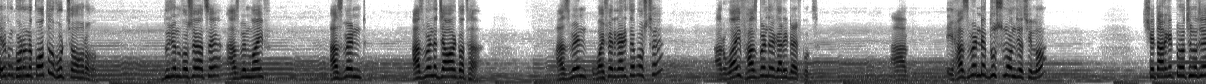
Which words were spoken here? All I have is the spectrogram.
এরকম ঘটনা কত ঘটছে অহরহ? দুজন বসে আছে হাজব্যান্ড ওয়াইফ হাজব্যান্ড হাজব্যান্ডের যাওয়ার কথা। হাজব্যান্ড ওয়াইফের গাড়িতে বসছে, আর ওয়াইফ হাজব্যান্ডের গাড়ি ড্রাইভ করছে। আর এই হাজব্যান্ডের দুশ্মন যে ছিল সে টার্গেট করেছিল যে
